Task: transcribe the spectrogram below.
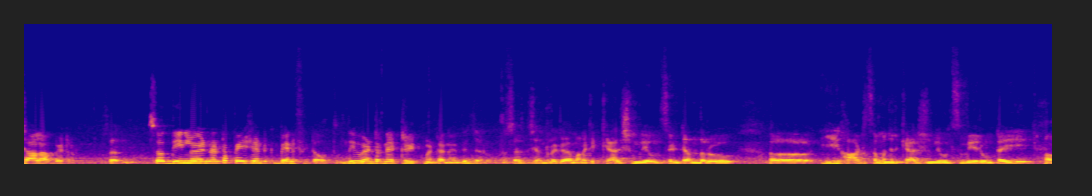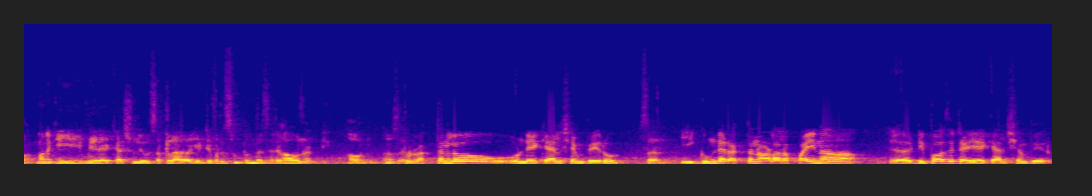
చాలా బెటర్. సార్. సో దీనిలో ఏంటంటే పేషెంట్కి బెనిఫిట్ అవుతుంది వెంటనే ట్రీట్మెంట్ అనేది జరుగుతుంది. సార్ జనరల్గా మనకి కాల్షియం లెవెల్స్ అంటే అందరూ ఈ హార్ట్ సంబంధించిన కాల్షియం లెవెల్స్ వేరు ఉంటాయి. మనకి వేరే కాల్షియం లెవెల్స్ అట్లా డిఫరెన్స్ ఉంటుందా సార్? అవునండి అవును. ఇప్పుడు రక్తంలో ఉండే కాల్షియం పేరు సార్. ఈ గుండె రక్తనాళాల పైన డిపాజిట్ అయ్యే కాల్షియం వేరు.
